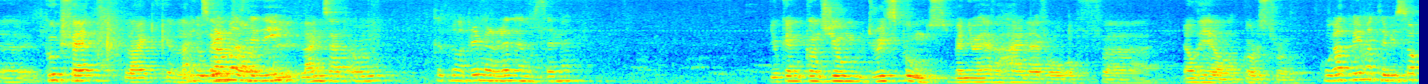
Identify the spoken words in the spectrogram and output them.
uh, good fat like uh, Добри Leinsaat мазнини. oil- Leinsaat oil. като например ленено семе. You can consume three spoons when you have a high level of uh, LDL cholesterol. Когато имате висок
